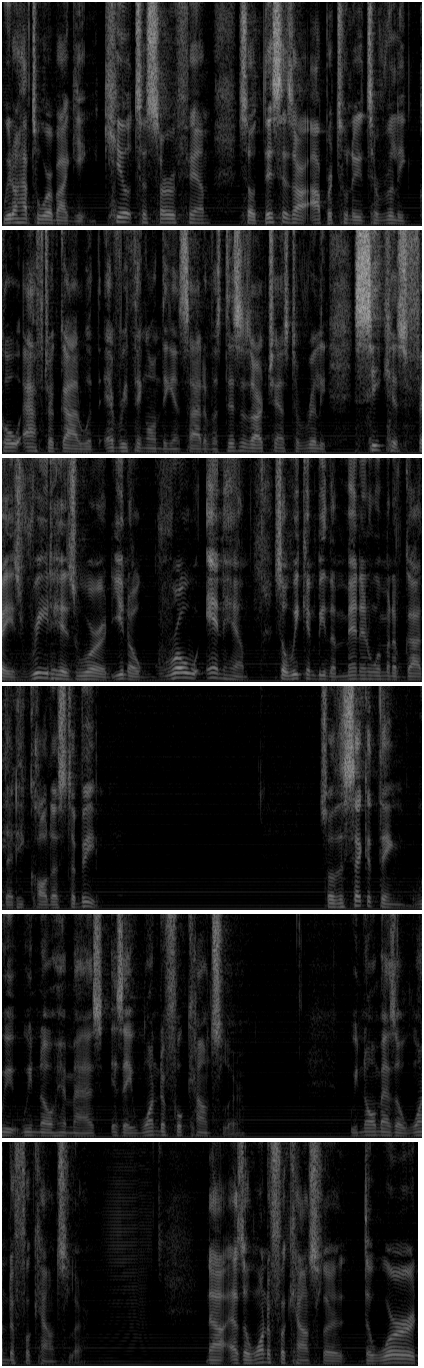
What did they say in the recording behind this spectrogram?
We don't have to worry about getting killed to serve Him. So this is our opportunity to really go after God with everything on the inside of us. This is our chance to really seek His face, read His Word, you know, grow in Him, so we can be the men and women of God that He called us to be. So the second thing we, we know him as is a wonderful counselor. We know him as a wonderful counselor. Now, as a wonderful counselor, the word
